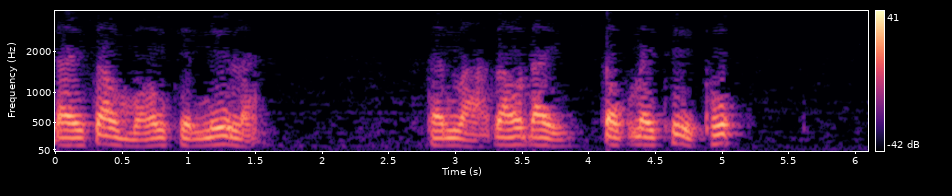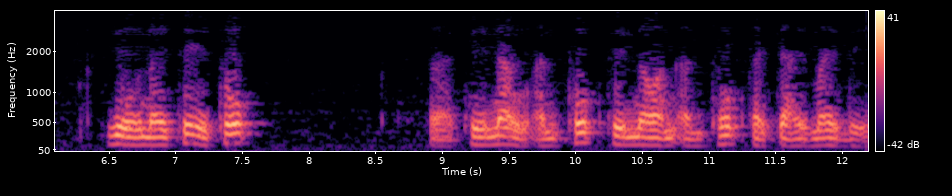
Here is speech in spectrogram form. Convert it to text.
ใจเศร้าหมองเช่นนี้แหละท่านว่าเราได้ตกในที่ทุกข์อยู่ในที่ทุกข์ที่นั่งอันทุกข์ที่นอนอันทุกข์แต่ใจไม่ดี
